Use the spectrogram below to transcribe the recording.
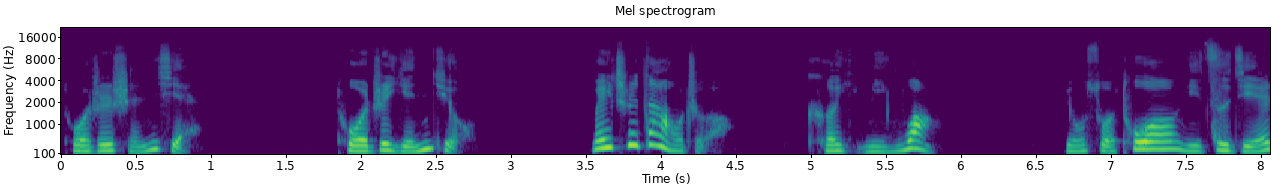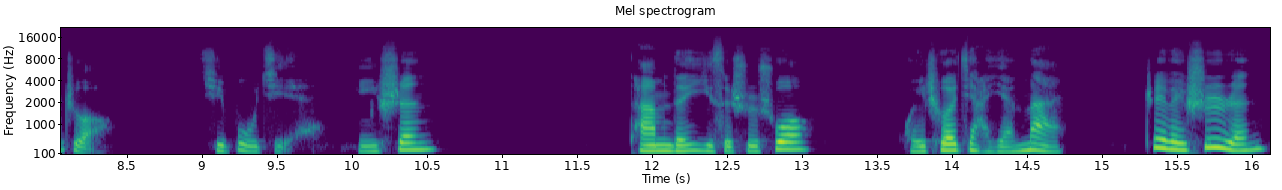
托之神显，托之饮酒，为之道者。”可以名望，有所托以自解者，其不解弥深。他们的意思是说，回车驾言迈这位诗人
